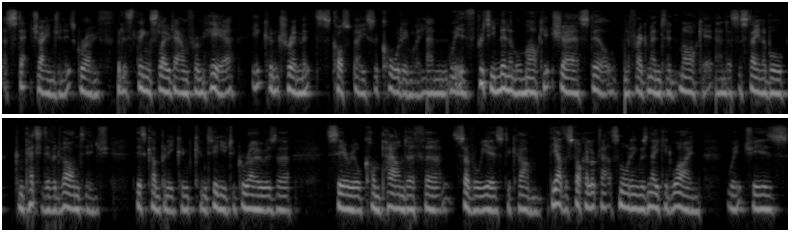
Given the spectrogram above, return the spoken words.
a step change in its growth, but as things slow down from here, it can trim its cost base accordingly. And with pretty minimal market share still in a fragmented market and a sustainable competitive advantage, this company can continue to grow as a serial compounder for several years to come. The other stock I looked at this morning was Naked Wine, which is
